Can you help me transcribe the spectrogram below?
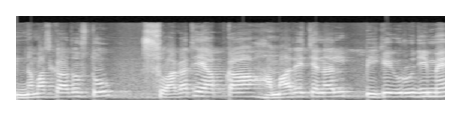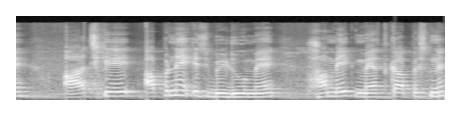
नमस्कार दोस्तों, स्वागत है आपका हमारे चैनल पीके गुरुजी में। आज के अपने इस वीडियो में हम एक मैथ का प्रश्न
